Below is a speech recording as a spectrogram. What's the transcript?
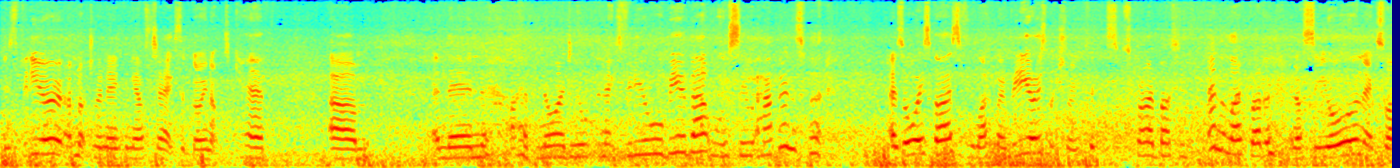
this video. I'm not doing anything else today except going up to camp. Um, and then I have no idea what the next video will be about. We'll see what happens. But as always, guys, if you like my videos, make sure you click the subscribe button and the like button. And I'll see you all in the next one.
